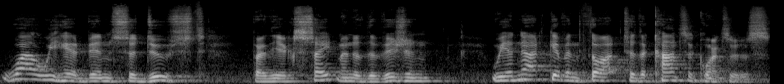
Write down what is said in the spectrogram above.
While we had been seduced by the excitement of the vision, we had not given thought to the consequences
